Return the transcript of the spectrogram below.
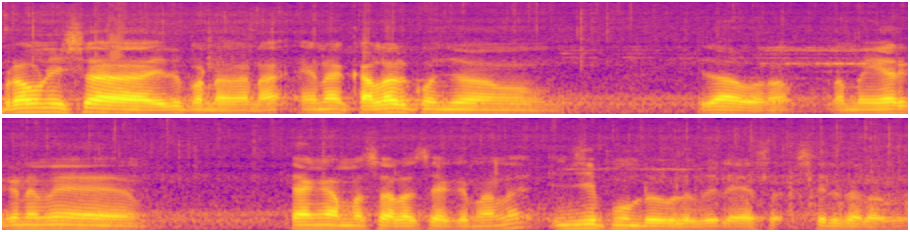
ப்ரௌனிஷாக இது பண்ண வேணாம். ஏன்னா கலர் கொஞ்சம் இதாக வரும். நம்ம ஏற்கனவே தேங்காய் மசாலா சேர்க்கறதுனால இஞ்சி பூண்டு விழுது லேசாக சிறிதளவு.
